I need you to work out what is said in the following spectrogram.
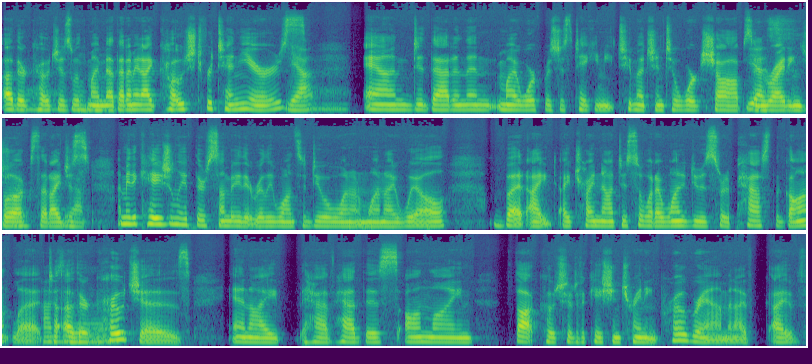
other coaches with my method. I mean, I coached for 10 years. Yeah. And did that. And then my work was just taking me too much into workshops Yes, and writing sure. books that I just, I mean, occasionally if there's somebody that really wants to do a one on one, I will. But I, I try not to. So what I want to do is sort of pass the gauntlet to other coaches. And I have had this online thought coach certification training program. And I've, I've,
